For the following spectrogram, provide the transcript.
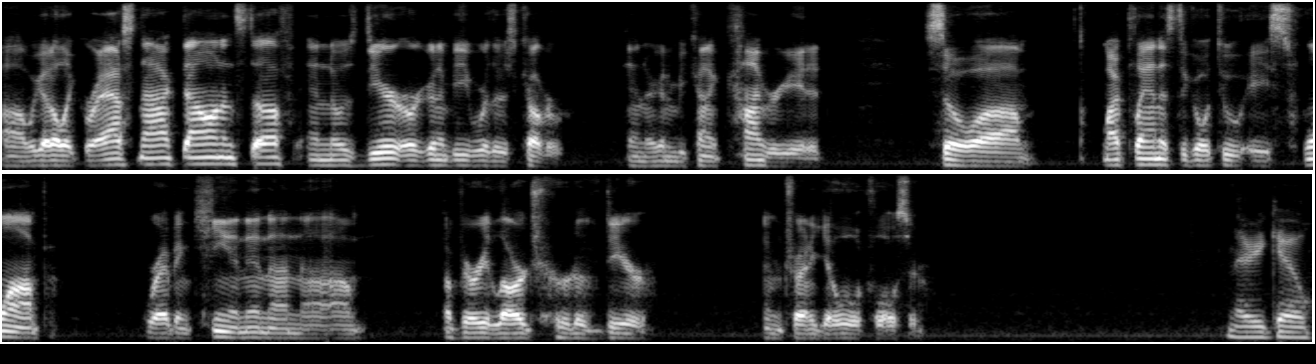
Uh, we got all the grass knocked down and stuff, and those deer are going to be where there's cover, and they're going to be kind of congregated. So um, my plan is to go to a swamp where I've been keying in on um, a very large herd of deer. I'm trying to get a little closer. There you go,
